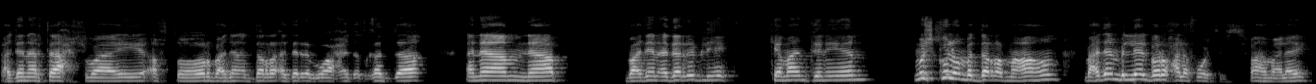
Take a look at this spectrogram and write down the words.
بعدين أرتاح شوي أفطر بعدين ادرب أدرب واحد أتغدى أنام nap بعدين أدرب لي هيك كمان تنين مش كلهم بتدرب معاهم بعدين بالليل بروح على فورتس. فاهم علي؟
